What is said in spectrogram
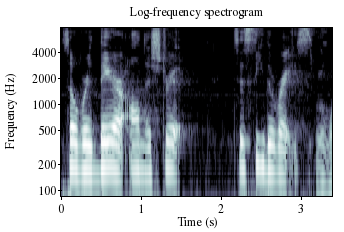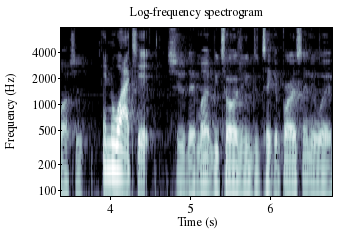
so we're there on the strip to see the race And watch it. and watch it, Shoot, they might be charging you the ticket price anyway,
